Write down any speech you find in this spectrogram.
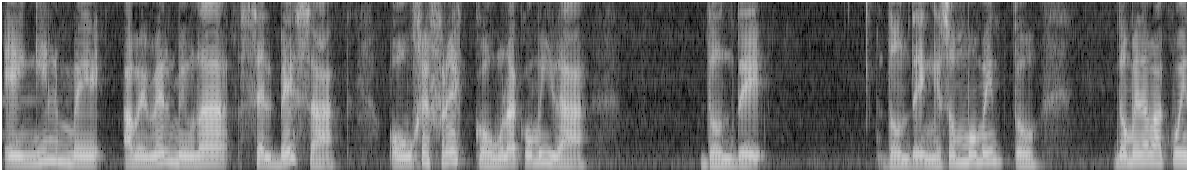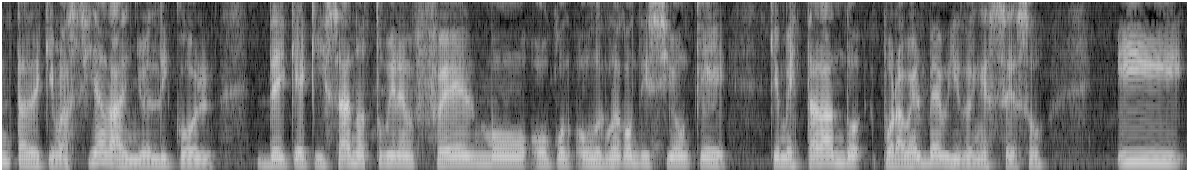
en irme a beberme una cerveza o un refresco, una comida donde, donde en esos momentos no me daba cuenta de que me hacía daño el licor, de que quizás no estuviera enfermo o, o alguna condición que, que me está dando por haber bebido en exceso y,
